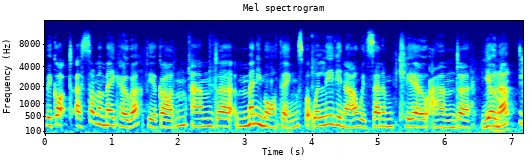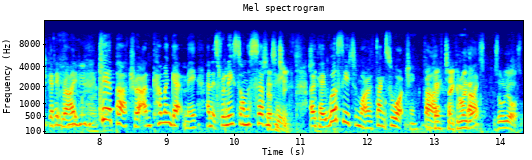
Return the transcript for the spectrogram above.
We've got a summer makeover for your garden and uh, many more things, but we'll leave you now with Zainam, Cleo, and uh, Yonah. Get it right. Cleopatra and Come and Get Me, and it's released on the 17th. 17th. Okay, we'll see you tomorrow. Thanks for watching. Bye. Okay, take it away, Bye. girls. It's all yours.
